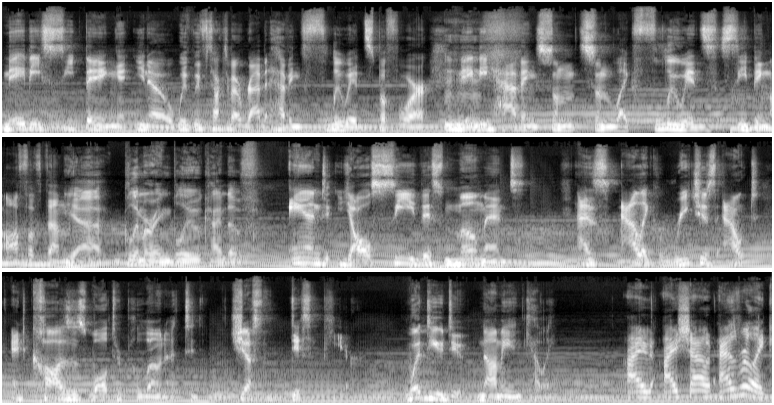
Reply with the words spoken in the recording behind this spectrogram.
maybe seeping, you know, we, we've talked about rabbit having fluids before, mm-hmm. maybe having some, some like fluids seeping off of them. Yeah, glimmering blue kind of. And y'all see this moment as Alec reaches out and causes Walther Polona to just disappear. What do you do, Nammi and Kelly? I I shout as we're like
